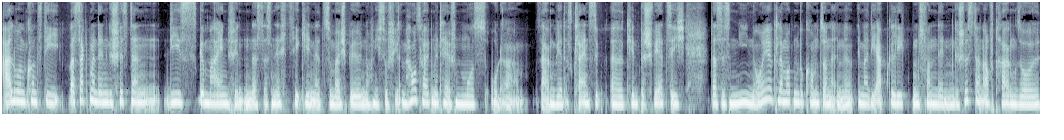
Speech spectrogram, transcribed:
Alu und Konsti, was sagt man den Geschwistern, die es gemein finden, dass das Nesthäkchen jetzt zum Beispiel noch nicht so viel im Haushalt mithelfen muss? Oder sagen wir, das kleinste äh, Kind beschwert sich, dass es nie neue Klamotten bekommt, sondern immer die abgelegten von den Geschwistern auftragen soll?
